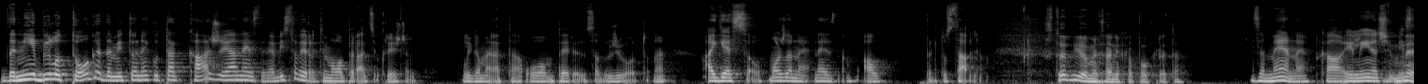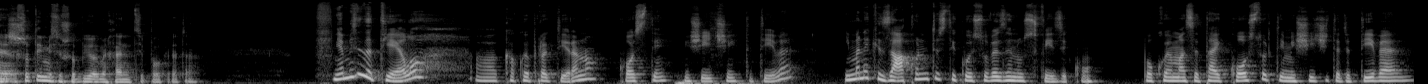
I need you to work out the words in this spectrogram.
da nije bilo toga, da mi to neko tak kaže, ja ne znam. Ja bi isto vjerojatno imala operaciju križnog ligamenata u ovom periodu sad u životu. Ne? I guess so. Možda ne, ne znam, ali pretpostavljam. Što je biomehanika pokreta? Za mene, kao ili inače misliš? Ne, što ti misliš o biomehanici pokreta? Ja mislim da tijelo, kako je projektirano, kosti, mišići, tetive, ima neke zakonitosti koje su vezane uz fiziku po kojima se taj kostur, ti mišići, te tetive,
